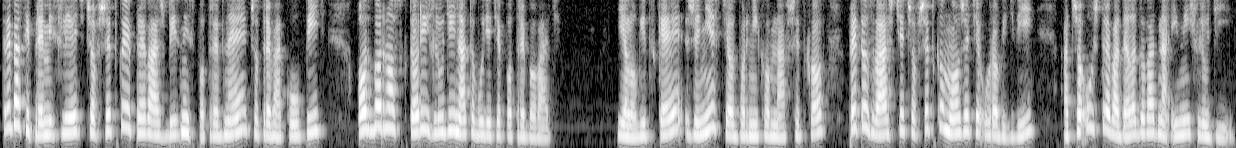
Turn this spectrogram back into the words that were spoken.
Treba si premyslieť, čo všetko je pre váš biznis potrebné, čo treba kúpiť, odbornosť ktorých ľudí na to budete potrebovať. Je logické, že nie ste odborníkom na všetko, preto zvážte, čo všetko môžete urobiť vy a čo už treba delegovať na iných ľudí.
